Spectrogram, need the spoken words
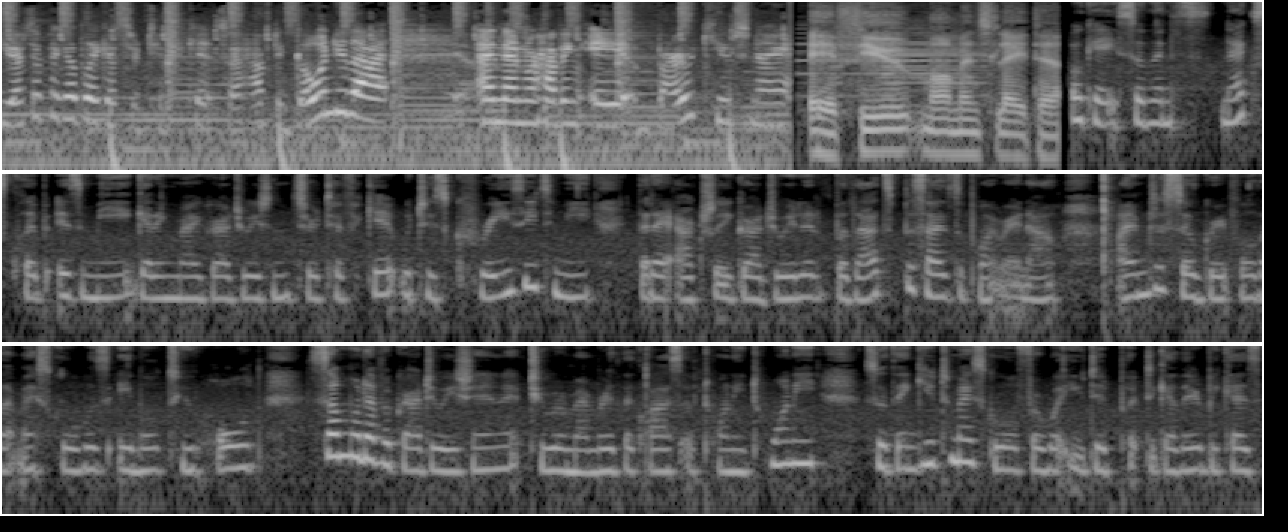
you have to pick up like a certificate, so I have to go and do that. Yeah. And then we're having a barbecue tonight. A few moments later. Okay, so the next clip is me getting my graduation certificate, which is crazy to me that I actually graduated, but that's besides the point right now. I'm just so grateful that my school was able to hold somewhat of a graduation to remember the class of 2020. So thank you to my school for what you did put together because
